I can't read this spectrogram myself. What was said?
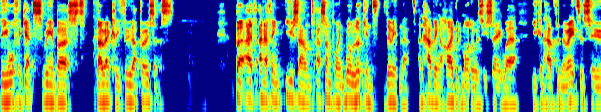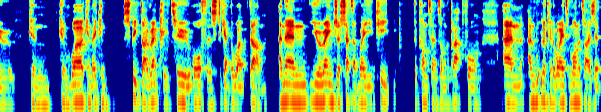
the author gets reimbursed directly through that process but I, and I think USound at some point will look into doing that and having a hybrid model, as you say, where you can have the narrators who can can work and they can speak directly to authors to get the work done, and then you arrange a setup where you keep the content on the platform and and look at a way to monetize it.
